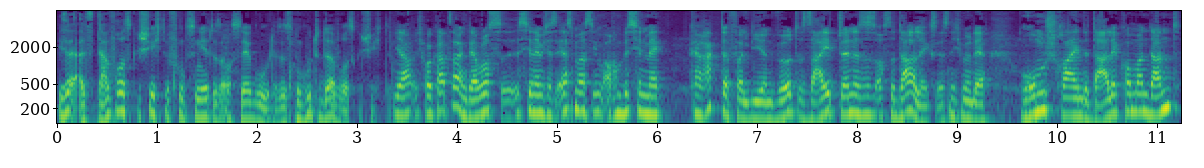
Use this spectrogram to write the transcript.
ich sag, als Davros-Geschichte funktioniert das auch sehr gut. Das ist eine gute Davros-Geschichte. Ja, ich wollte gerade sagen, Davros ist hier nämlich das erste Mal, dass ihm auch ein bisschen mehr Charakter verlieren wird, seit Genesis of the Daleks. Er ist nicht mehr der rumschreiende Dalek-Kommandant,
